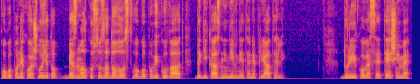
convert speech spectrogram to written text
кого понекогаш луѓето без малку со задоволство го повикуваат да ги казни нивните непријатели. Дури и кога се тешиме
